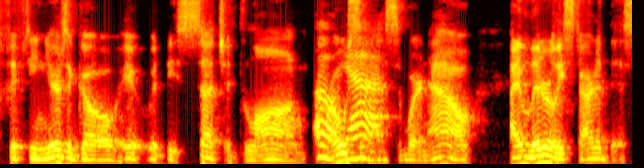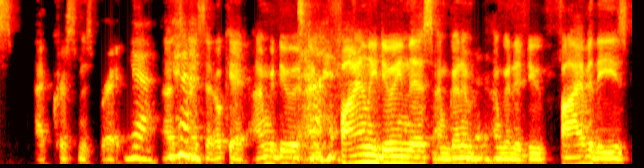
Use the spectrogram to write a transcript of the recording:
15 years ago, it would be such a long oh, process. Yeah. Where now I literally started this at Christmas break. Yeah. That's yeah. when I said, okay, I'm gonna do it. I'm finally doing this. I'm gonna I'm gonna do five of these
